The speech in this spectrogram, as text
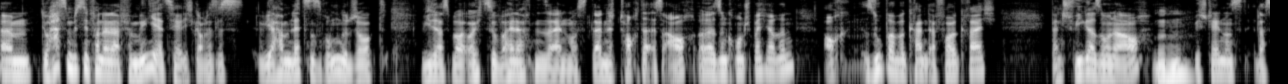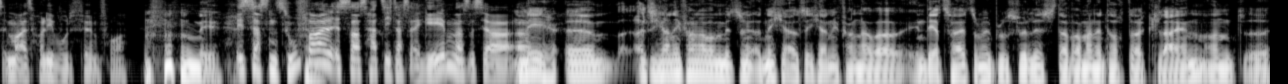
ähm, du hast ein bisschen von deiner Familie erzählt. Ich glaube, das ist, wir haben letztens rumgejoggt, wie das bei euch zu Weihnachten sein muss. Deine Tochter ist auch äh, Synchronsprecherin, auch super bekannt, erfolgreich. Dein Schwiegersohn auch. Mhm. Wir stellen uns das immer als Hollywood-Film vor. nee. Ist das ein Zufall? Ist das, hat sich das ergeben? Das ist ja. Äh, Nee, ähm, als ich angefangen habe mit, nicht als ich angefangen habe, in der Zeit so mit Bruce Willis, da war meine Tochter klein und äh,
